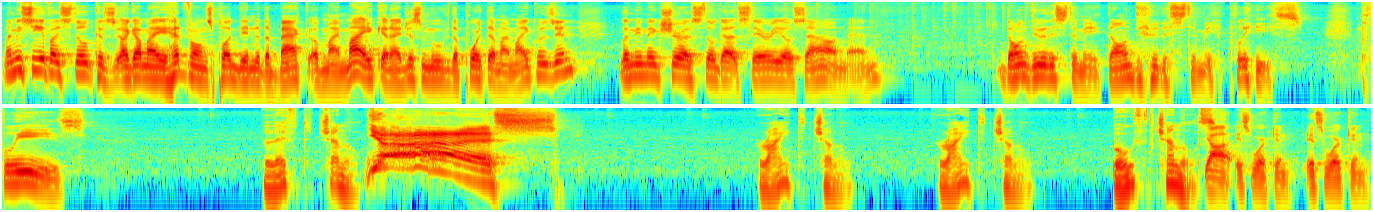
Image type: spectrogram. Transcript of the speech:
Let me see if I still, because I got my headphones plugged into the back of my mic and I just moved the port that my mic was in. Let me make sure I still got stereo sound, man. Don't do this to me. Don't do this to me, please. Please. Left channel. Yes! Right channel. Right channel. Both channels. Yeah, it's working. It's working.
